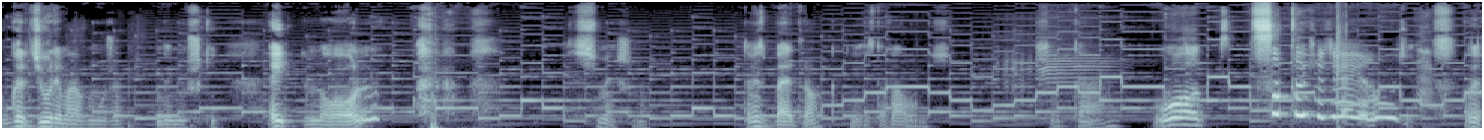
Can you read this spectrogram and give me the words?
W ogóle dziury mają w murze. Geniuszki. Ej, lol? Śmieszne. Tam jest bedrock? Nie zdawało mi się. Tam. What? Co tu się dzieje, ludzie? Ogóle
